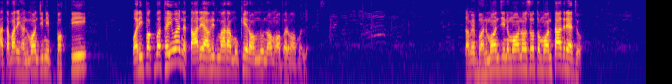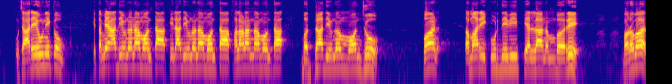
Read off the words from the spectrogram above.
આ તમારી હનુમાનજીની ભક્તિ પરિપક્વ થઈ હોય ને, તારે આવી રીત મારા મુખે રોમનું નામ વાપરવા મળે. તમે ભનમોહનજીને માનો છો તો માનતા જ રહેજો. હું ચારે એવું નહીં કહું કે તમે આ દેવના ના માનતા, પેલા દેવના ના માનતા ફલાણા ના માનતા, બધા દેવના માનજો. પણ તમારી કુળદેવી પહેલા નંબરે. બરોબર?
